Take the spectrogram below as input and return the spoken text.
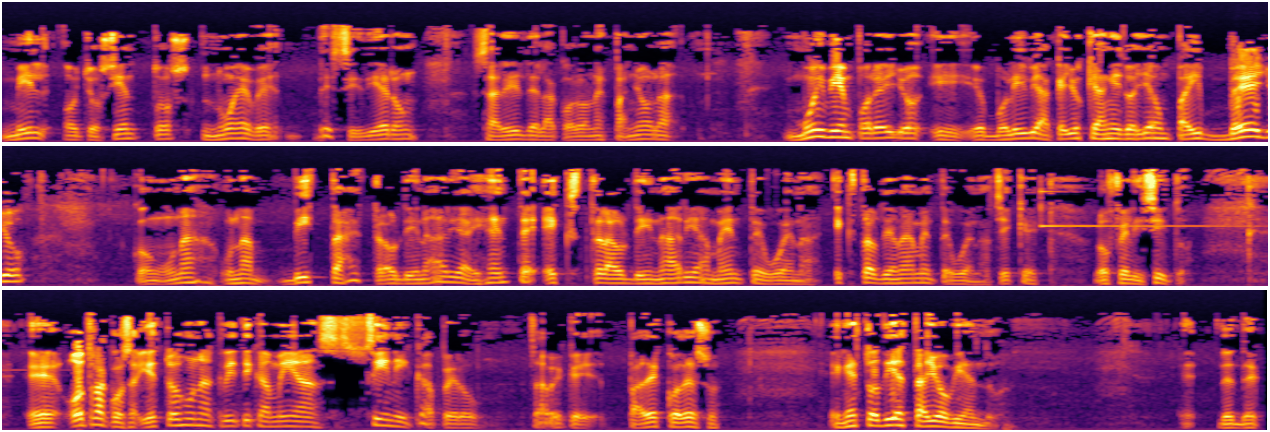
1809, decidieron salir de la corona española. Muy bien por ellos y Bolivia, aquellos que han ido allá, un país bello, con unas una vistas extraordinarias y gente extraordinariamente buena, extraordinariamente buena. Así que los felicito. Eh, otra cosa, y esto es una crítica mía cínica, pero sabe que padezco de eso. En estos días está lloviendo. Eh, desde,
